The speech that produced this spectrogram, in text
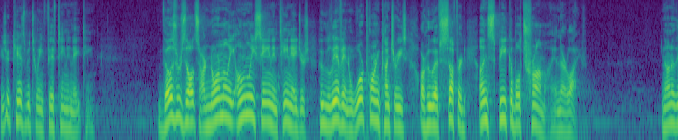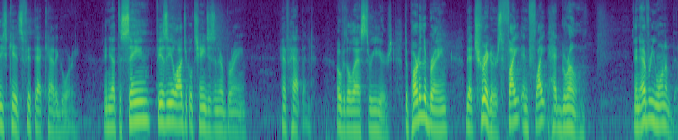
These are kids between 15 and 18. Those results are normally only seen in teenagers who live in war torn countries or who have suffered unspeakable trauma in their life. None of these kids fit that category. And yet, the same physiological changes in their brain have happened over the last three years. The part of the brain that triggers fight and flight had grown in every one of them.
